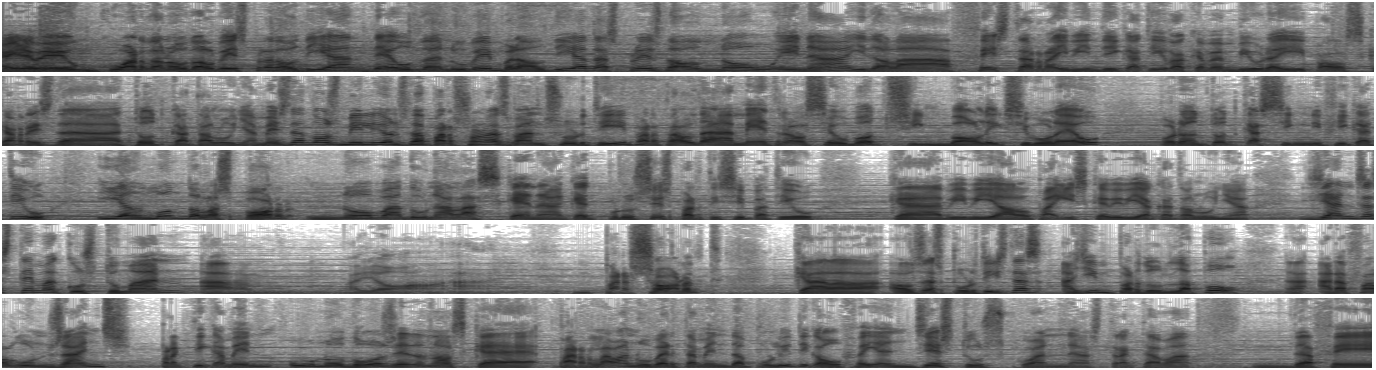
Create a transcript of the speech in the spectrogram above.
Gairebé un quart de nou del vespre del dia 10 de novembre, el dia després del 9-N i de la festa reivindicativa que vam viure ahir pels carrers de tot Catalunya. Més de dos milions de persones van sortir per tal d'emetre el seu vot, simbòlic si voleu, però en tot cas significatiu. I el món de l'esport no va donar l'esquena a aquest procés participatiu que vivia el país, que vivia Catalunya. Ja ens estem acostumant a allò... A, per sort, que els esportistes hagin perdut la por. Ara fa alguns anys, pràcticament un o dos eren els que parlaven obertament de política o feien gestos quan es tractava de fer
